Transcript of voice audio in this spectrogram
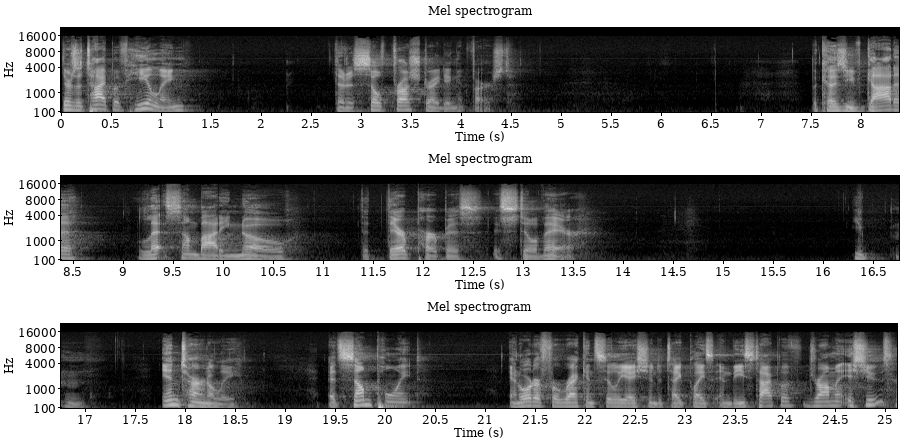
There's a type of healing that is so frustrating at first because you've got to let somebody know that their purpose is still there. You hmm, internally, at some point, in order for reconciliation to take place in these type of drama issues,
